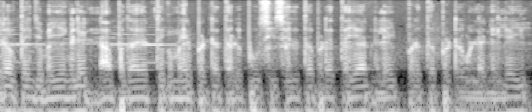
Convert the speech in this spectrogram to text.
இருபத்தஞ்சு மையங்களில் நாற்பதாயிரத்துக்கும் மேற்பட்ட தடுப்பூசி செலுத்தப்பட தயார் நிலைப்படுத்தப்பட்டுள்ள நிலையில்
